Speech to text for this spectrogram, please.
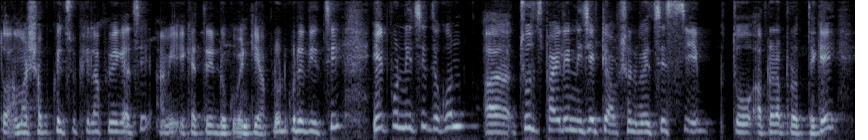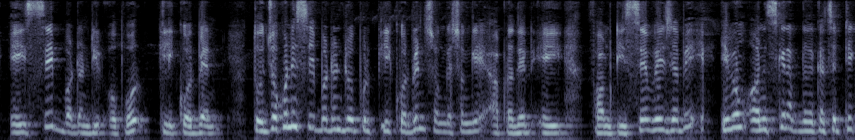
তো আমার সব কিছু ফিল আপ হয়ে গেছে। আমি এক্ষেত্রে ডকুমেন্টটি আপলোড করে দিচ্ছি। এরপর নিচে দেখুন চুজ ফাইলের নিচে একটি অপশন রয়েছে সেভ তো আপনারা প্রত্যেকেই এই সেভ বাটনটির ওপর ক্লিক করবেন। তো যখনই সেভ বাটনটির ওপর ক্লিক করবেন, সঙ্গে সঙ্গে আপনাদের এই ফর্মটি সেভ হয়ে যাবে এবং অনস্ক্রিন আপনাদের কাছে ঠিক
